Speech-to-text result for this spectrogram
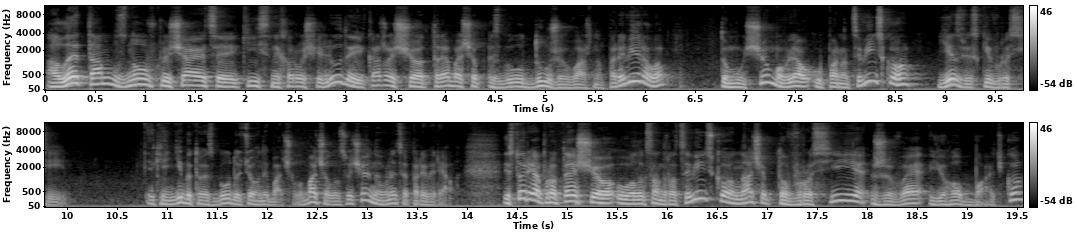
Але там знову включаються якісь нехороші люди і кажуть, що треба, щоб СБУ дуже уважно перевірило, тому що, мовляв, у пана Цивінського є зв'язки в Росії. Які нібито СБУ до цього не бачило. Бачило, звичайно, вони це перевіряли. Історія про те, що у Олександра Цивінського, начебто, в Росії живе його батько,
